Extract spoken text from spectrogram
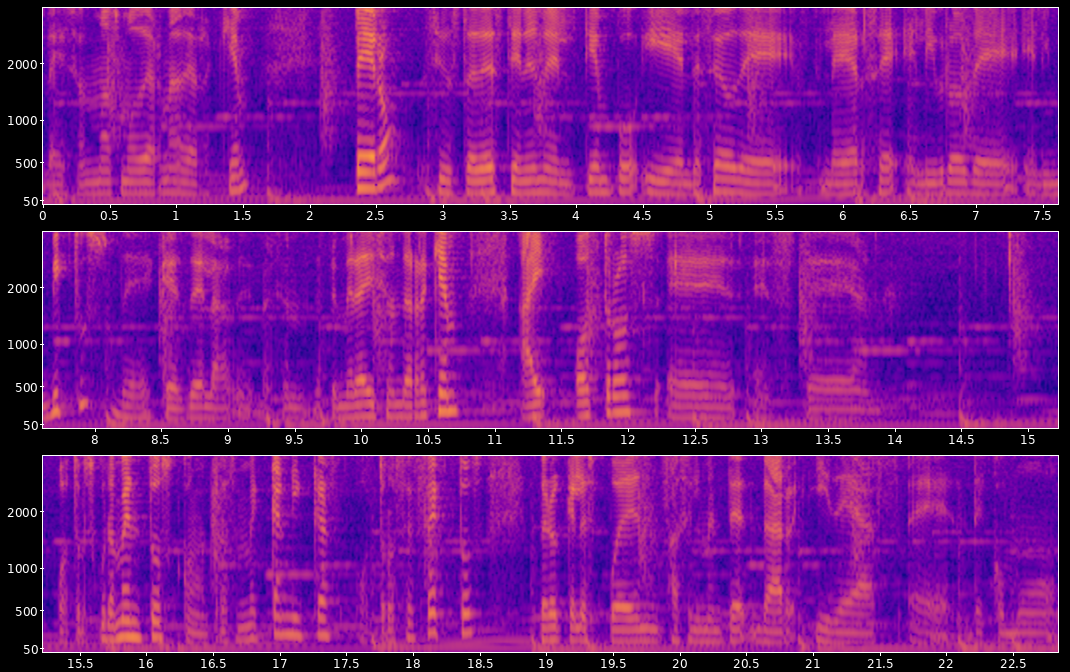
la edición más moderna de Requiem. Pero si ustedes tienen el tiempo y el deseo de leerse el libro de El Invictus, que es de la versión de primera edición de Requiem, hay otros, eh, este, otros juramentos con otras mecánicas, otros efectos, pero que les pueden fácilmente dar ideas eh, de cómo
